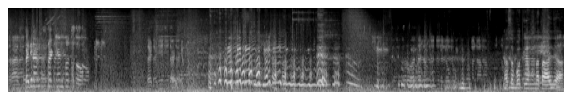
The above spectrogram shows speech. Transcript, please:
Tara, Pwede namin start yan to. Start niya, start lang. Nasa bot yung Natalia.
